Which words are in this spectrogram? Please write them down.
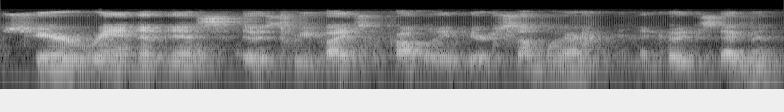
sheer randomness, those three bytes will probably appear somewhere in the code segment.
